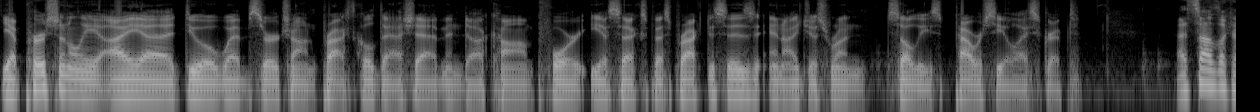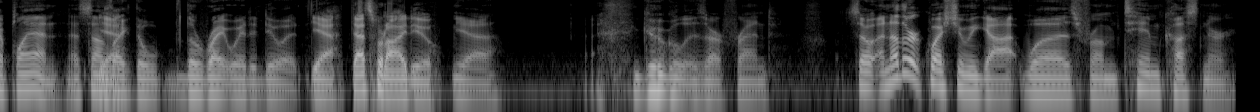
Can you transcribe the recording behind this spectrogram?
Yeah, personally, I uh, do a web search on practical-admin.com for ESX best practices, and I just run Sully's PowerCLI script. That sounds like a plan. That sounds Yeah. like the the right way to do it. Yeah, that's what I do. Yeah. Google is our friend. So another question we got was from Tim Kustner,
